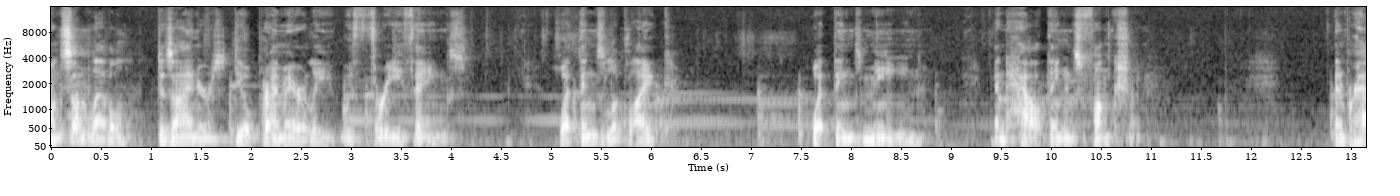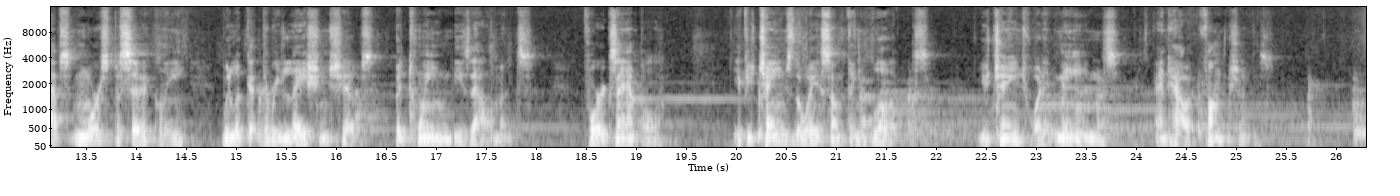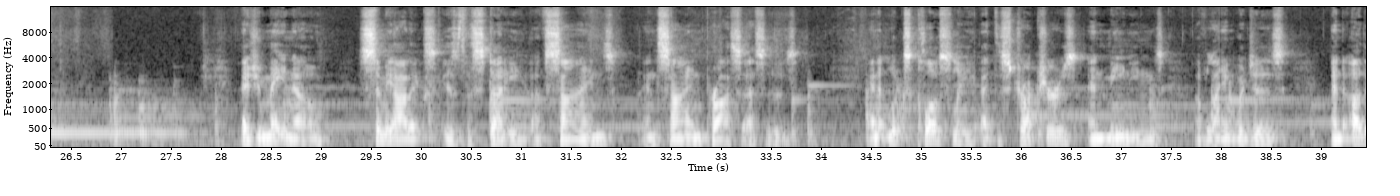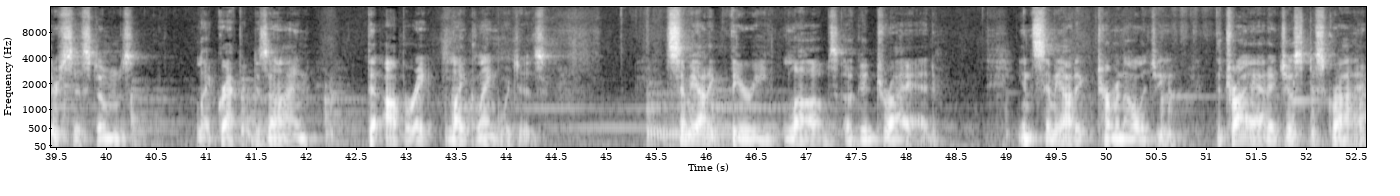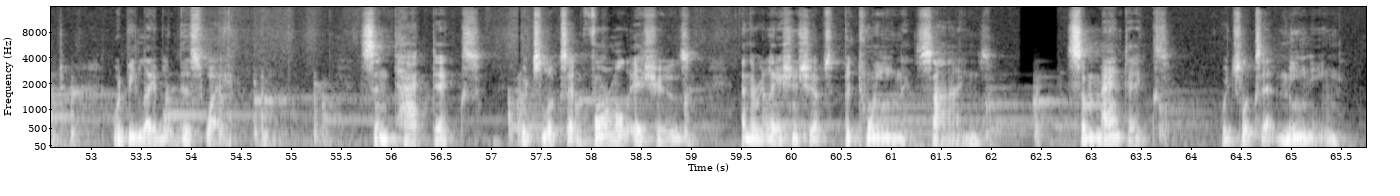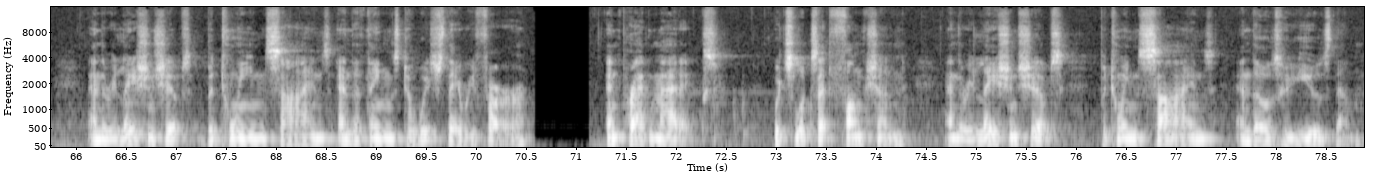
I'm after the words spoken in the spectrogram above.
On some level, designers deal primarily with three things what things look like, what things mean, and how things function. And perhaps more specifically, we look at the relationships between these elements. For example, if you change the way something looks, you change what it means and how it functions. As you may know, semiotics is the study of signs and sign processes, and it looks closely at the structures and meanings of languages and other systems, like graphic design, that operate like languages. Semiotic theory loves a good triad. In semiotic terminology, the triad I just described would be labeled this way syntactics, which looks at formal issues and the relationships between signs, semantics, which looks at meaning and the relationships between signs and the things to which they refer, and pragmatics, which looks at function and the relationships between signs and those who use them.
